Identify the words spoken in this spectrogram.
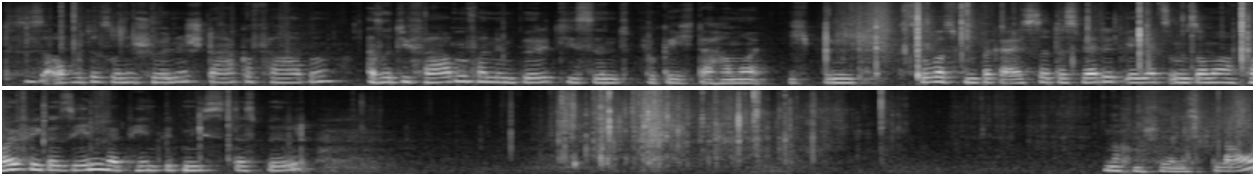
Das ist auch wieder so eine schöne, starke Farbe. Also die Farben von dem Bild, die sind wirklich der Hammer. Ich bin sowas von begeistert. Das werdet ihr jetzt im Sommer häufiger sehen bei Paint With Me, das Bild. Noch ein schönes Blau,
